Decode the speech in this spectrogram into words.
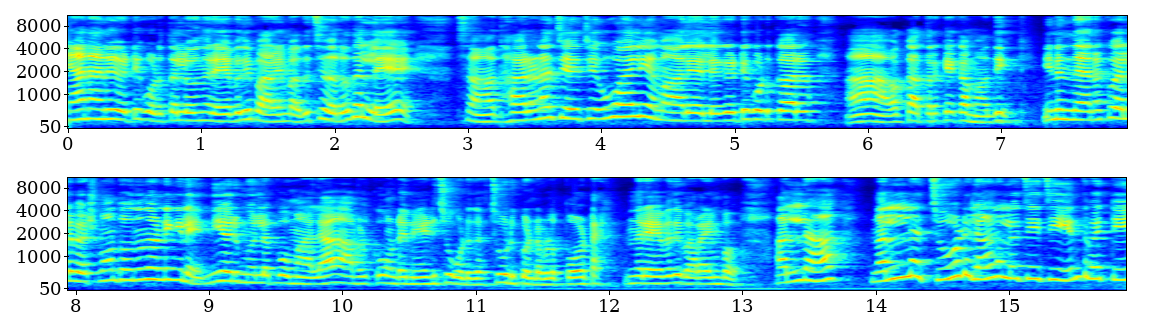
ഞാൻ അതിന് കെട്ടി കൊടുത്തല്ലോ എന്ന് രേവതി പറയുമ്പോൾ അത് ചെറുതല്ലേ? സാധാരണ ചേച്ചി വലിയ മാലയല്ലേ കെട്ടി കൊടുക്കാറ്? ആ അവൾക്ക് അത്രയ്ക്കൊക്കെ മതി. ഇനി നിനക്ക് വല്ല വിഷമം തോന്നുന്നുണ്ടെങ്കിലേ നീ ഒരു മുല്ലപ്പൂ മാല അവൾക്ക് കൊണ്ട് മേടിച്ചു കൊടുക്കുക ചൂടിക്കൊണ്ട് അവൾ പോട്ടെ എന്ന് രേവതി പറയുമ്പോൾ അല്ല നല്ല ചൂടിലാണല്ലോ ചേച്ചി. എന്ത് പറ്റി?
